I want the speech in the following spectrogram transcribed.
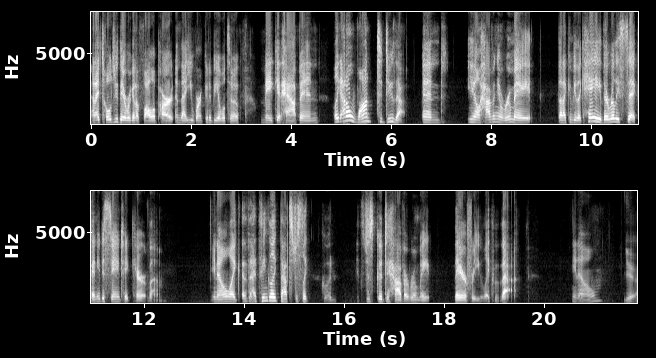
and i told you they were going to fall apart and that you weren't going to be able to make it happen. Like I don't want to do that. And you know, having a roommate that I can be like, "Hey, they're really sick. I need to stay and take care of them." You know, like I think like that's just like good. It's just good to have a roommate there for you like that. You know? Yeah.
